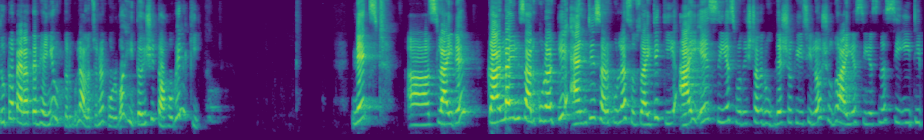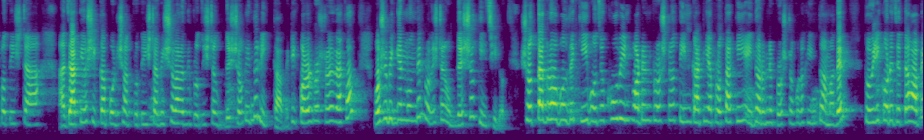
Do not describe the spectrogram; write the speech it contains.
দুটো প্যারাতে ভেঙে উত্তরগুলো আলোচনা করব। হিতৈষী তহবিল কি? নেক্সট স্লাইডে কার্লাইল সার্কুলার কি? অ্যান্টি সার্কুলার সোসাইটি কি? আইএসসিএস প্রতিষ্ঠানের উদ্দেশ্য কি ছিল? শুধু আইএসসিএস না সিইটি প্রতিষ্ঠা জাতীয় শিক্ষা পরিষদ প্রতিষ্ঠা, বিশ্বভারতী প্রতিষ্ঠার উদ্দেশ্য কিন্তু লিখতে হবে। ঠিক পরের প্রশ্নটা দেখো। বসু বিজ্ঞান মন্দির প্রতিষ্ঠার উদ্দেশ্য কি ছিল? সত্যাগ্রহ বলতে কি বোঝো? খুব ইম্পর্টেন্ট প্রশ্ন। তিন কাঠিয়া প্রথা কি? এই ধরনের প্রশ্নগুলো কিন্তু আমাদের তৈরি করে যেতে হবে।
